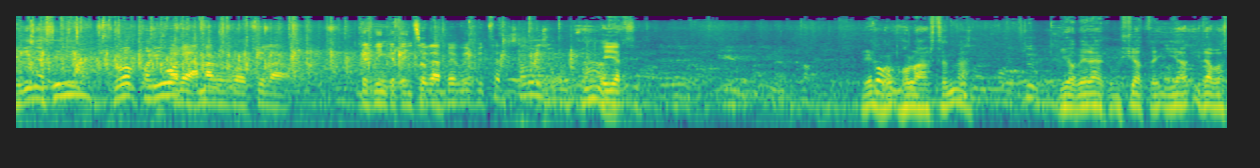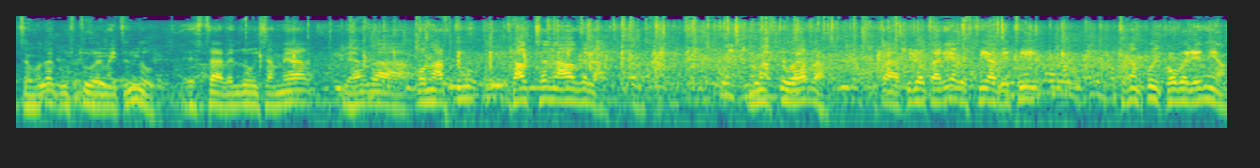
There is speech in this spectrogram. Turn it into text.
Egin ezin, zo parioa, Habe, amarro txela, Berdinketa txela intzat. berrik bitzat. Eiartzi. eh, ho- hola hasten da. Jo, berak, usiat, ia, irabazten bada, guztu emaiten du. Ez da, beldu izan behar, behar da, onartu, galtzen ahal dela. Onartu behar da. Eta pilotaria bestia beti trampuiko berenian.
